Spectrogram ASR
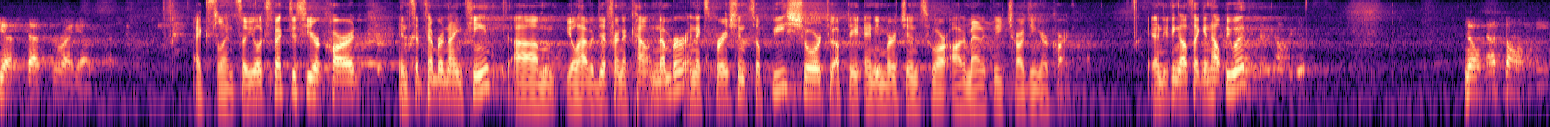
Yes, that's the right address. Excellent. So you'll expect to see your card in September 19th. Um, you'll have a different account number and expiration, so be sure to update any merchants who are automatically charging your card. Anything else I can help you with? No, that's all I need.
